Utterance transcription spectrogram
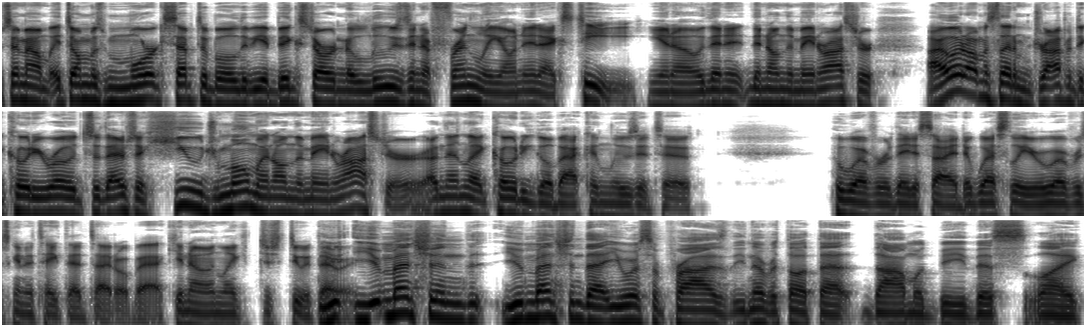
somehow it's almost more acceptable to be a big star and to lose in a friendly on NXT. You know, than it, than on the main roster. I would almost let him drop it to Cody Rhodes. So there's a huge moment on the main roster, and then let Cody go back and lose it to whoever they decide, to Wesley or whoever's going to take that title back. You know, and like just do it that You, way. you mentioned you mentioned that you were surprised. You never thought that Dom would be this like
